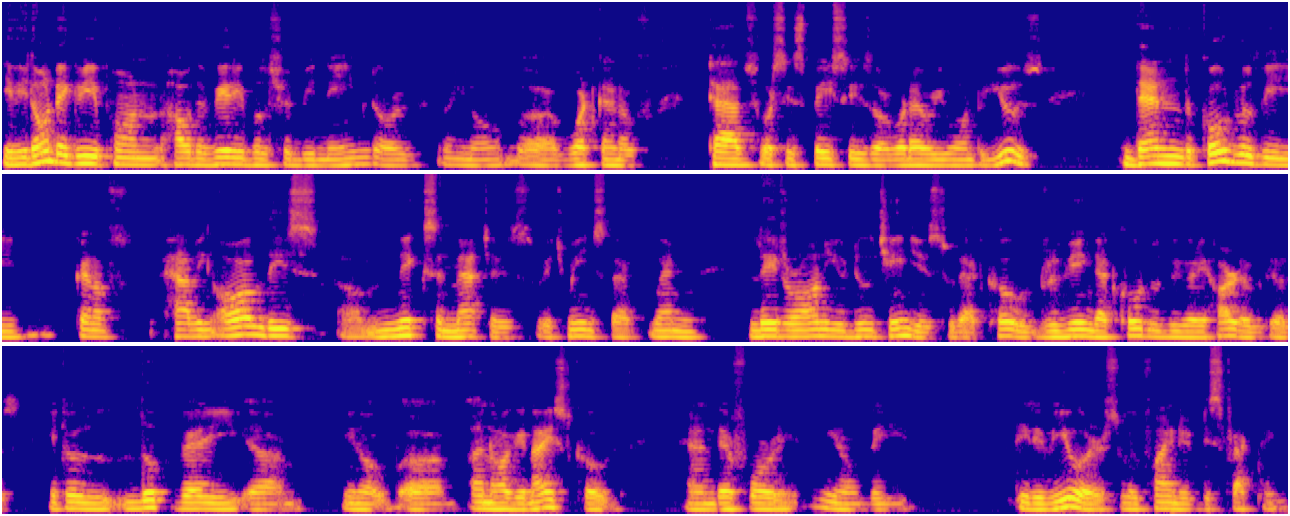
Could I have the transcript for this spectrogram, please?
if you don't agree upon how the variable should be named or you know uh, what kind of tabs versus spaces or whatever you want to use then the code will be kind of having all these um, mix and matches, which means that when later on you do changes to that code, reviewing that code will be very harder because it will look very, um, you know, uh, unorganized code, and therefore, you know, the the reviewers will find it distracting.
